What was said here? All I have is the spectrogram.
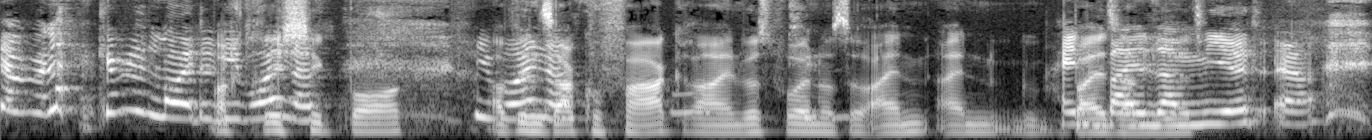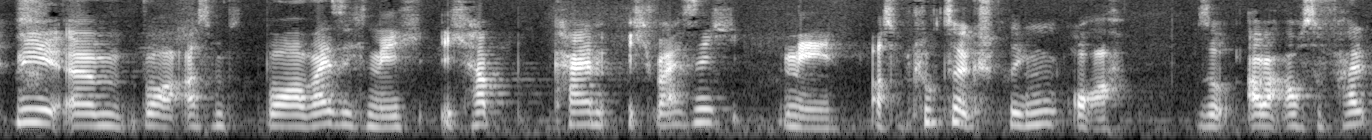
ja, vielleicht gibt es Leute, die Macht wollen das richtig Bock. die Auf wollen den das- Sarkophag rein, wirst vorher noch so ein, ein, balsamiert. einbalsamiert. Ja. Nee, ähm, boah, aus dem, boah, weiß ich nicht. Ich habe kein, ich weiß nicht, nee, aus dem Flugzeug springen, oh, so, aber auch so Fall,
